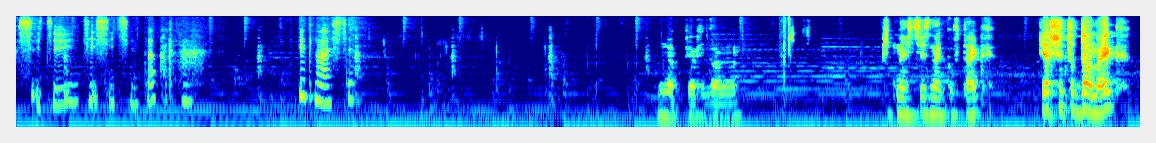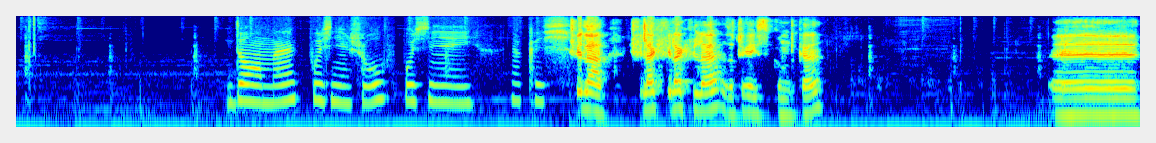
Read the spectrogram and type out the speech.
osiem, dziewięć, dziesięć, tak? Piętnaście. No pierdolę. 15 znaków, tak? Pierwszy to domek. Domek, później żółw, później jakieś... Chwila, chwila, chwila, chwila. Zaczekaj sekundkę. Eee,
